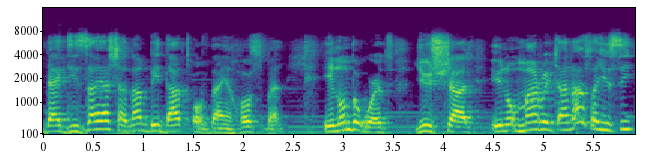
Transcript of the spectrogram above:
Thy desire shall not be that of thy husband. In other words, you shall, you know, marriage, and that's why you see,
